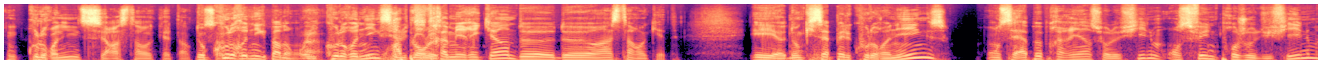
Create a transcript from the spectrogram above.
Donc Cool Running, c'est Rasta Rocket. hein, Donc, Cool. Running, pardon. Voilà. Oui, Cool Running, c'est le titre américain de, de Rasta Rocket. Et euh, donc, il s'appelle Cool Runnings. On sait à peu près rien sur le film. On se fait une projo du film.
